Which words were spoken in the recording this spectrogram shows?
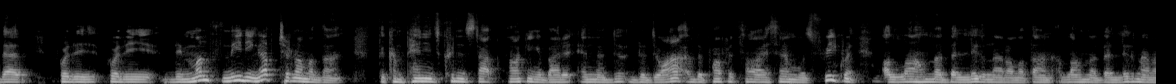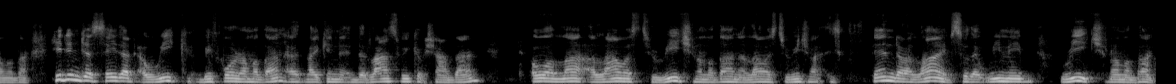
that for the for the the month leading up to Ramadan, the companions couldn't stop talking about it, and the the dua of the Prophet ﷺ was frequent. Allahumma balighna Ramadan, Allahumma balighna Ramadan. He didn't just say that a week before Ramadan, uh, like in the last week of Sha'ban. Oh Allah, allow us to reach Ramadan, allow us to reach, extend our lives so that we may reach Ramadan.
